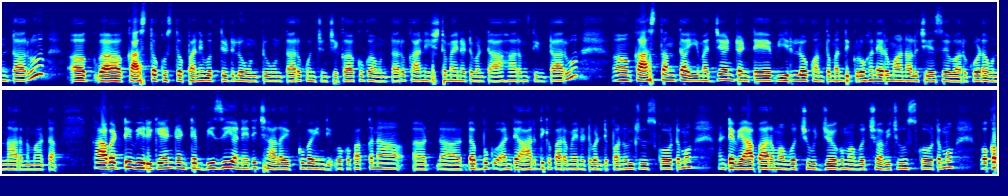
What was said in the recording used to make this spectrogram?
ఉంటారు. కాస్త కుస్తో పని ఒత్తిడిలో ఉంటూ ఉంటారు. కొంచెం చికాకుగా ఉంటారు. కానీ ఇష్టమైనటువంటి ఆహారం తింటారు. కాస్తంత ఈ మధ్య ఏంటంటే వీరిలో కొంతమంది గృహ నిర్మాణాలు చేసేవారు కూడా ఉన్నారనమాట కాబట్టి వీరికి ఏంటంటే బిజీ అనేది చాలా ఎక్కువైంది. ఒక పక్కన డబ్బుకు అంటే ఆర్థిక పరమైనటువంటి పనులు చూసుకోవటము అంటే వ్యాపారం అవ్వచ్చు ఉద్యోగం అవ్వచ్చు అవి చూసుకోవటము ఒక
